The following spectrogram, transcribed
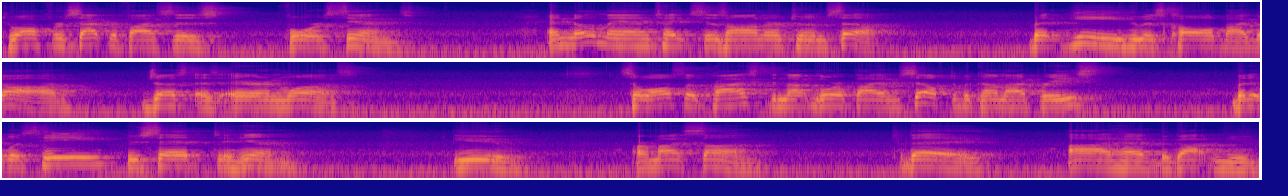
to offer sacrifices for sins. And no man takes his honor to himself, but he who is called by God, just as Aaron was. So also Christ did not glorify himself to become high priest, but it was he who said to him, You are my son. Today I have begotten you.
